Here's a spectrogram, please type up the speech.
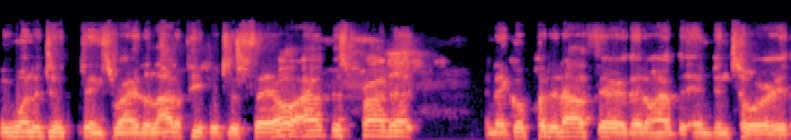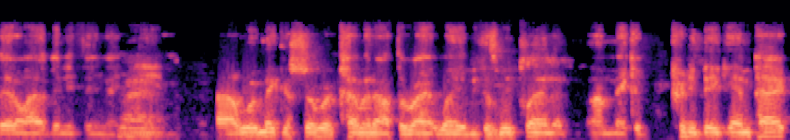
We want to do things right. A lot of people just say, "Oh, I have this product," and they go put it out there. They don't have the inventory. They don't have anything right. Uh, we're making sure we're coming out the right way because we plan to uh, make a pretty big impact.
